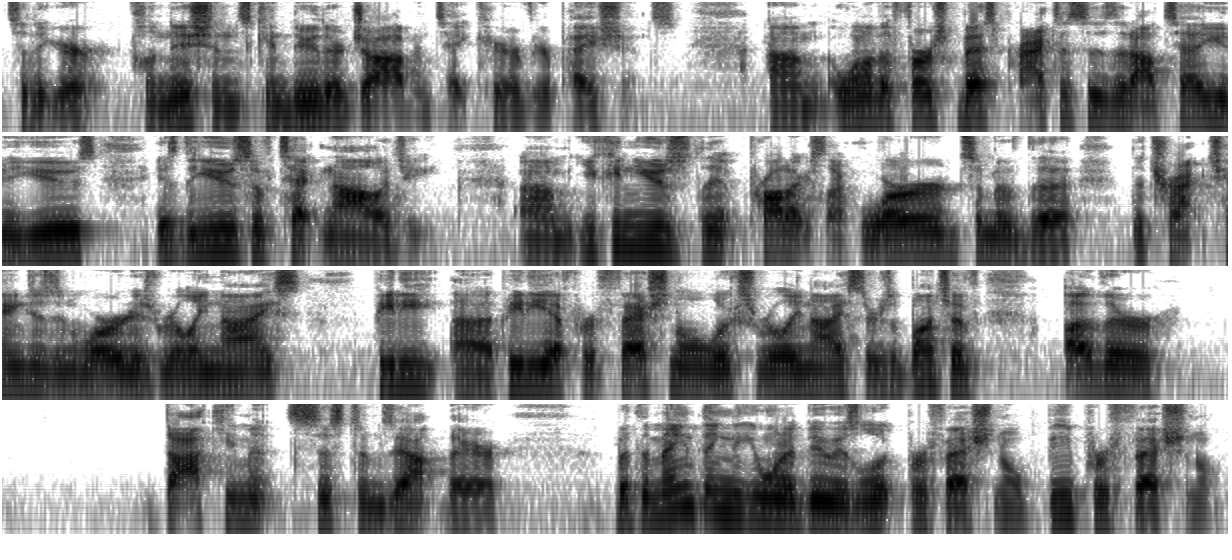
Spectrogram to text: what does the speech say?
so that your clinicians can do their job and take care of your patients. Um, one of the first best practices that I'll tell you to use is the use of technology. Um, you can use products like Word. Some of the, the track changes in Word is really nice. PD, uh, PDF Professional looks really nice. There's a bunch of other document systems out there. But the main thing that you want to do is look professional, be professional.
